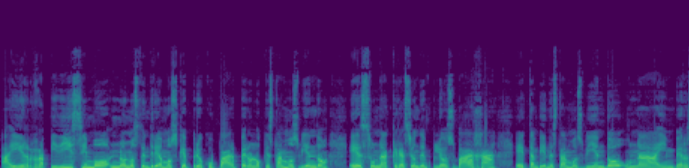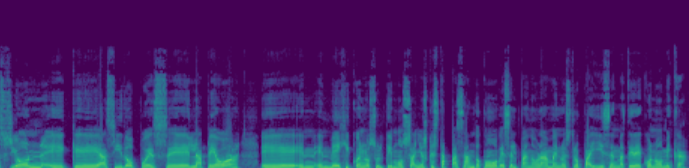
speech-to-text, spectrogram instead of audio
a ir rapidísimo, no nos tendríamos que preocupar, pero lo que estamos viendo es una creación de empleos baja. Eh, también estamos viendo una inversión eh, que ha sido, pues, eh, la peor en, en México en los últimos años. ¿Qué está pasando? ¿Cómo ves el panorama en nuestro país en materia económica?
